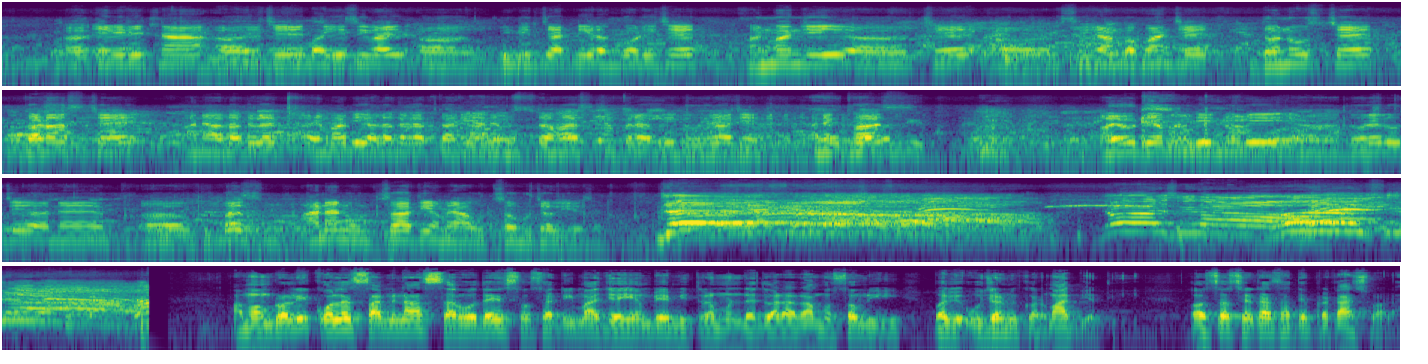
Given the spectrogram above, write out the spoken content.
એવી રીતના એ છે તે સિવાય વિવિધ જાતની રંગોળી છે. હનુમાનજી છે શ્રીરામ ભગવાન છે ધનુષ છે કળશ છે અને અલગ અલગ એમાં બી અલગ અલગ કલી અને મુક્તહાસ ચિત્ર બી દોર્યા છે. અને ખાસ અયોધ્યા મંદિરનું બી દોરેલું છે અને બસ આનંદ ઉત્સાહથી અમે આ ઉત્સવ ઉજવીએ છીએ. આમ અમરોલી કોલેજ સામેના સર્વોદય સોસાયટીમાં જય અંબે મિત્ર મંડળ દ્વારા રામોત્સવની ભવ્ય ઉજવણી કરવામાં આવી હતી. હર્ષદ શેઠા સાથે પ્રકાશવાળા.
